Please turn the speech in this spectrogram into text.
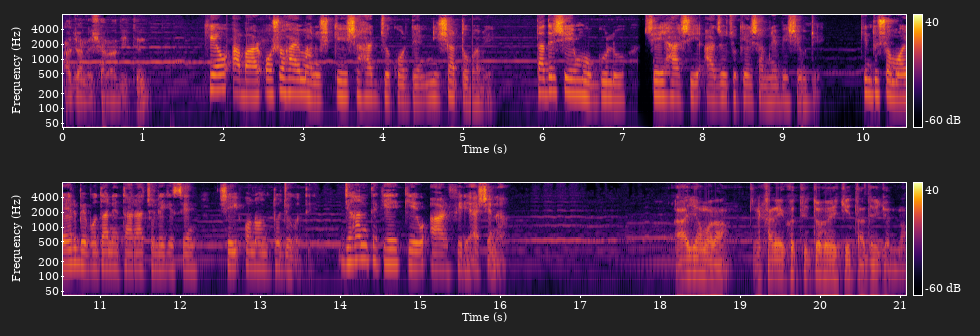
আজানে সাড়া দিতেন। কেউ আবার অসহায় মানুষকে সাহায্য করতেন নিঃস্বার্থভাবে। তাদের সেই মুখগুলো সেই হাসি আজও চোখের সামনে ভেসে ওঠে। কিন্তু সময়ের ব্যবধানে তারা চলে গেছেন সেই অনন্ত জগতে যেখান থেকে কেউ আর ফিরে আসে না। আজ আমরা এখানে একত্রিত হয়েছি তাদের জন্য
